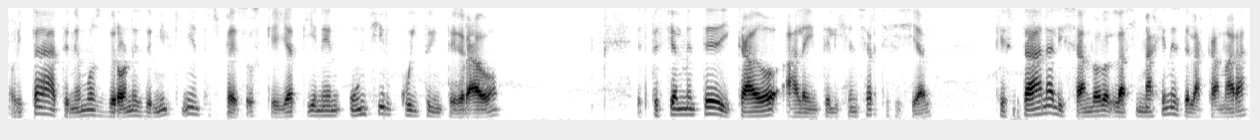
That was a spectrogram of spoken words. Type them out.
Ahorita tenemos drones de 1500 pesos que ya tienen un circuito integrado especialmente dedicado a la inteligencia artificial que está analizando las imágenes de la cámara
